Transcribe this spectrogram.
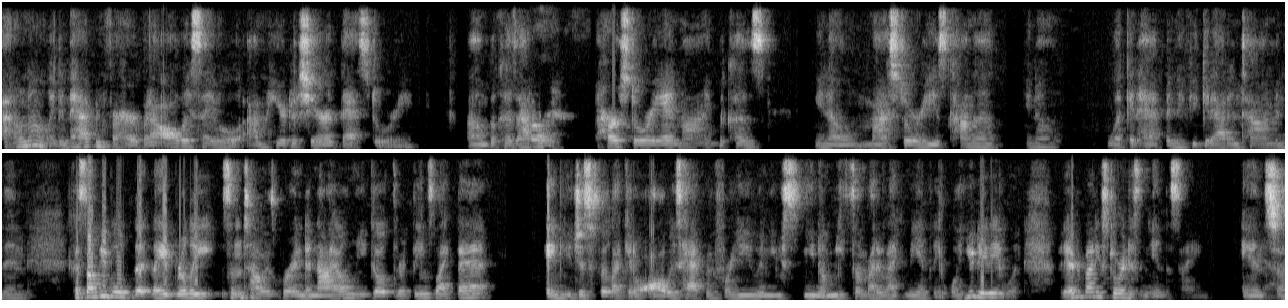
I don't know, it didn't happen for her. But I always say, well, I'm here to share that story um, because I don't her story and mine because you know my story is kind of you know what can happen if you get out in time and then because some people that they really sometimes we're in denial when you go through things like that and you just feel like it'll always happen for you and you you know meet somebody like me and think well you did it but everybody's story doesn't end the same and so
